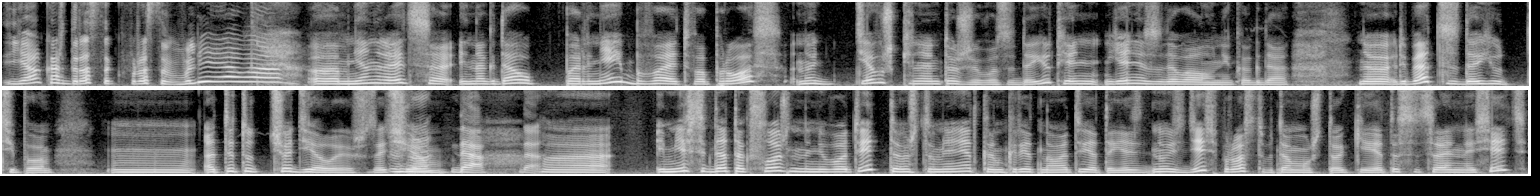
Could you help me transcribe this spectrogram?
я каждый раз так просто влево. Э, мне нравится иногда у парней бывает вопрос, ну, девушки, наверное, тоже его задают, я, я не задавала никогда, но ребята задают, типа, а ты тут что делаешь, зачем? Угу, да, да. А, и мне всегда так сложно на него ответить, потому что у меня нет конкретного ответа. Я, ну, здесь просто потому, что, окей, это социальная сеть,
